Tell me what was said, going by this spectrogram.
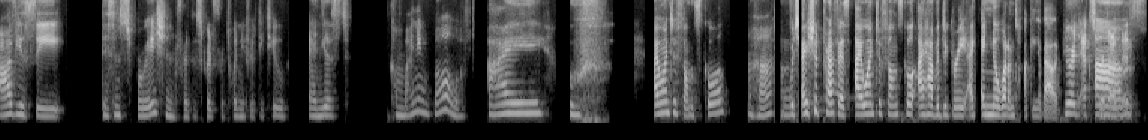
obviously, this inspiration for the script for 2052 and just combining both. I, oof, I went to film school uh-huh. Which I should preface, I went to film school. I have a degree. I, I know what I'm talking about. You're an expert um, on this.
